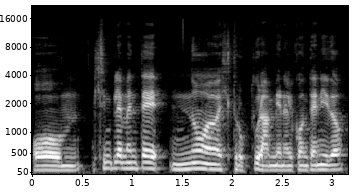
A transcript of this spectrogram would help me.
o simplemente no estructuran bien el contenido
